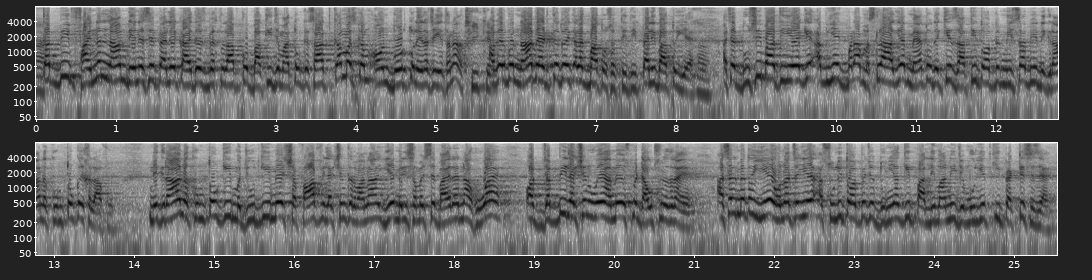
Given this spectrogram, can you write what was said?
ہاں۔ تب بھی فائنل نام دینے سے پہلے قائد اس اختلاف کو باقی جماعتوں کے ساتھ کم از کم آن بورڈ تو لینا چاہیے تھا نا۔ اگر وہ نہ بیٹھتے تو ایک الگ بات ہو سکتی تھی۔ پہلی بات تو یہ ہے۔ ہاں۔ اچھا دوسری بات یہ ہے کہ اب یہ ایک بڑا مسئلہ آ گیا۔ میں تو دیکھیے ذاتی ذاتی طور پہ میر صاحب، یہ نگران حکومتوں کے خلاف ہوں۔ نگران حکومتوں کی موجودگی میں شفاف الیکشن کروانا، یہ میری سمجھ سے باہر نہ ہوا ہے۔ اور جب بھی الیکشن ہوئے، ہمیں اس میں ڈاؤٹس نظر آئے ہیں۔ اصل میں تو یہ ہونا چاہیے، اصولی طور پہ جو دنیا کی پارلیمانی جمہوریت کی پریکٹسز ہیں،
